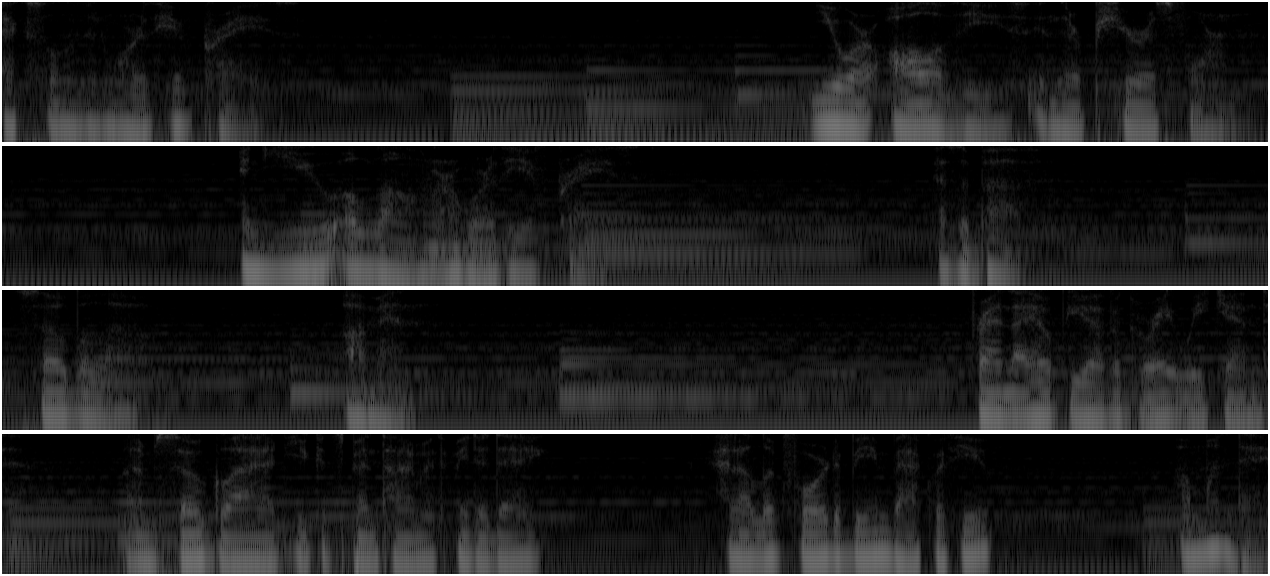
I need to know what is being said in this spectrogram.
excellent and worthy of praise. You are all of these in their purest form, and you alone are worthy of praise. As above, so below. Amen. Friend, I hope you have a great weekend. I'm so glad you could spend time with me today, and I look forward to being back with you on Monday.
